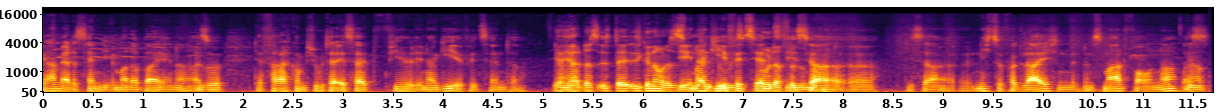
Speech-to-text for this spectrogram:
wir haben ja das Handy immer dabei. Ne? Also der Fahrradcomputer ist halt viel energieeffizienter. Ja, ja, das ist, genau, das Die ist Energieeffizienz, die ist, gemacht. ja, äh, die ist ja nicht zu vergleichen mit einem Smartphone, ne? was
